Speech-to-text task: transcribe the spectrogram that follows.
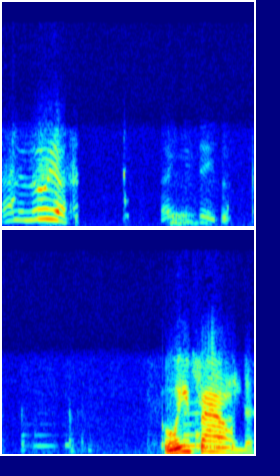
Hallelujah. Thank you, Jesus. We found her.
